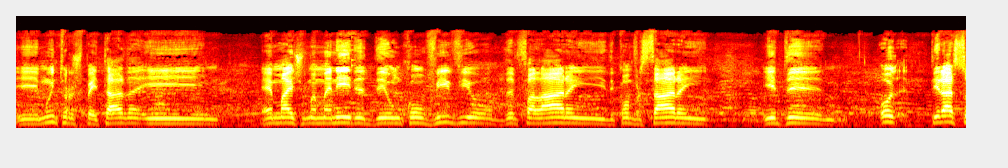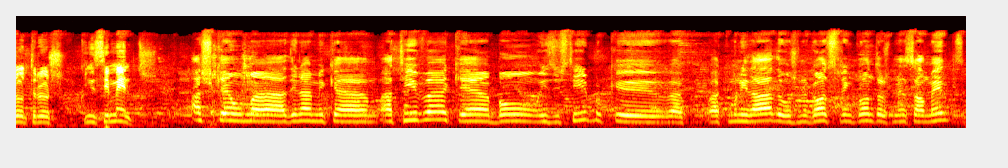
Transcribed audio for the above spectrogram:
e muito respeitada e é mais uma maneira de um convívio, de falarem e de conversarem e de tirar-se outros conhecimentos. Acho que é uma dinâmica ativa que é bom existir porque a, a comunidade, os negócios se encontram mensalmente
